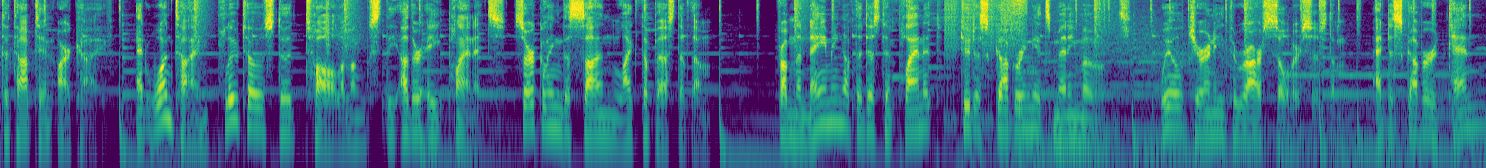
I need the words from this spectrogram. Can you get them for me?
to Top 10 Archive. At one time, Pluto stood tall amongst the other eight planets, circling the Sun like the best of them. From the naming of the distant planet to discovering its many moons, we'll journey through our solar system and discover 10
